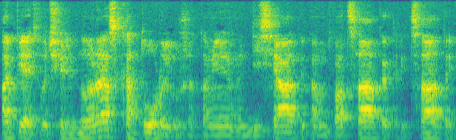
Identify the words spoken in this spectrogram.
Опять в очередной раз, который уже, там, я не знаю, десятый, там, двадцатый, тридцатый.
